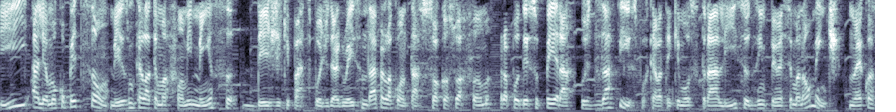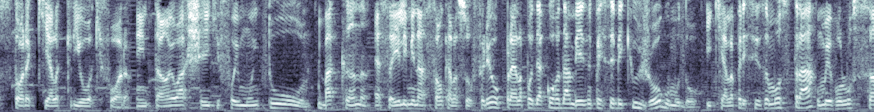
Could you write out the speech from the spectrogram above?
E ali é uma competição, mesmo que ela tenha uma fama imensa desde que participou de Drag Race, não dá para ela contar só com a sua fama para poder superar os desafios, porque ela tem que mostrar ali seu desempenho é semanalmente, não é com a história que ela criou aqui fora. Então eu achei que foi muito bacana essa eliminação que ela sofreu para ela poder acordar mesmo e perceber que o jogo mudou e que ela precisa mostrar uma evolução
